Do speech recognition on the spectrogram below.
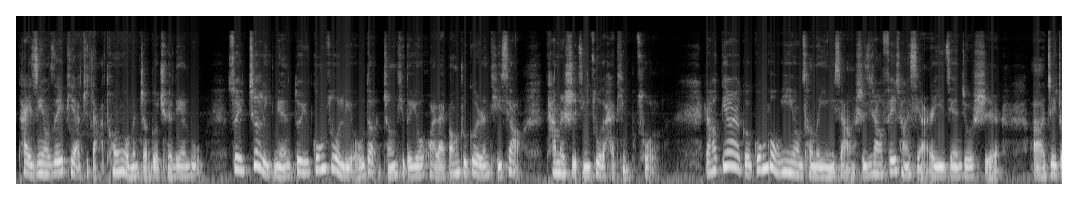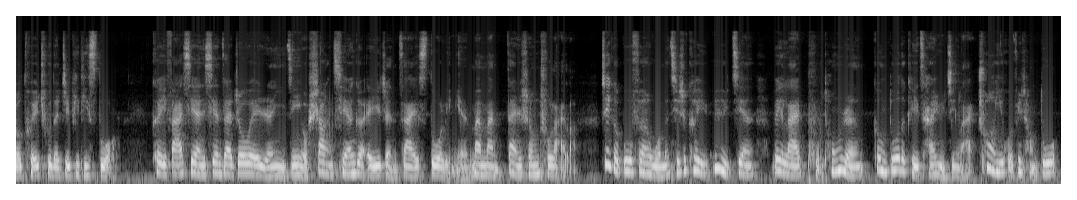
他已经用 ZPA 去打通我们整个全链路，所以这里面对于工作流的整体的优化来帮助个人提效，他们是已经做的还挺不错了。然后第二个公共应用层的影响，实际上非常显而易见，就是啊这周推出的 GPT Store，可以发现现在周围人已经有上千个 agent 在 Store 里面慢慢诞生出来了。这个部分我们其实可以预见，未来普通人更多的可以参与进来，创意会非常多。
